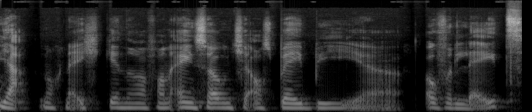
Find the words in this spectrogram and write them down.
Ja, nog negen kinderen, waarvan één zoontje als baby eh, overleed.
